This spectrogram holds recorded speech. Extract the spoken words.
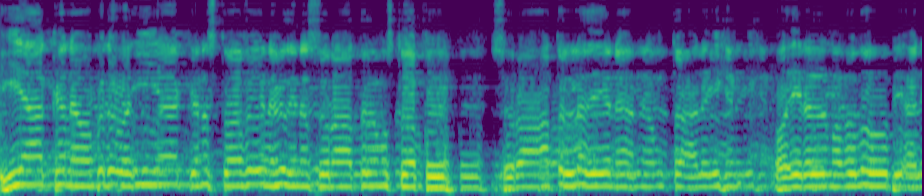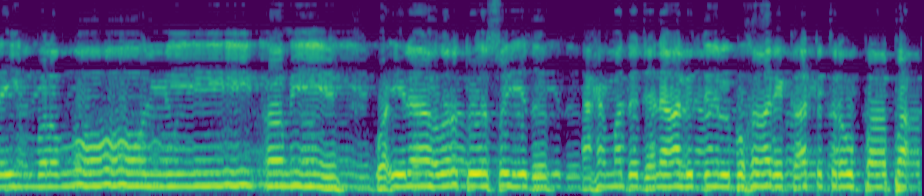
إياك نعبد وإياك نستعين اهدنا الصراط المستقيم صراط الذين أنعمت عليهم غير المغضوب عليهم ولا الضالين آمين وإلى حضرة السيد أحمد جلال الدين البخاري كاتتر وبابا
